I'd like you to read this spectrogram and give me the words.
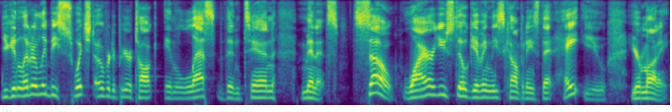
You can literally be switched over to Pure Talk in less than 10 minutes. So, why are you still giving these companies that hate you your money?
